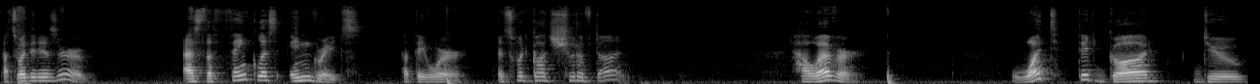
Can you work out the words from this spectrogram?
That's what they deserve, as the thankless ingrates that they were. It's what God should have done. However, what did God do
